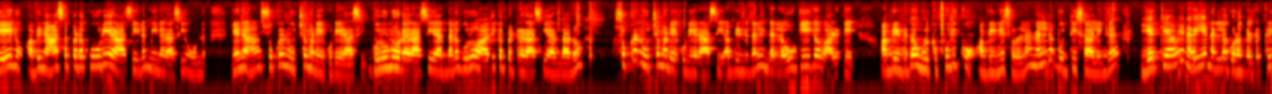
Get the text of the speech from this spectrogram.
வேணும் அப்படின்னு ஆசைப்படக்கூடிய ராசியில மீன ராசியும் ஒண்ணு. ஏன்னா சுக்கரன் உச்சமடையக்கூடிய ராசி. குருனோட ராசியா இருந்தாலும் குரு ஆதிக்கம் பெற்ற ராசியா இருந்தாலும் சுக்கரன் உச்சமடையக்கூடிய ராசி அப்படின்றதால இந்த லௌகீக வாழ்க்கை அப்படின்றத உங்களுக்கு பிடிக்கும் அப்படின்னே சொல்லலாம். நல்ல புத்திசாலிங்க. இயற்கையாவே நிறைய நல்ல குணங்கள் இருக்கு.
